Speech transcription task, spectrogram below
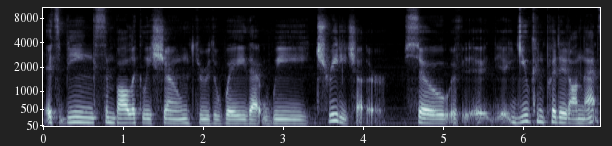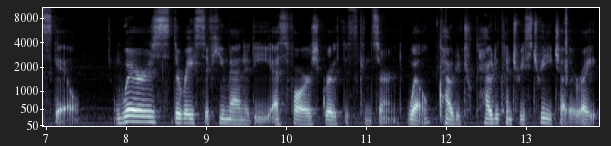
it's being symbolically shown through the way that we treat each other. So if, you can put it on that scale where's the race of humanity as far as growth is concerned? Well, how do how do countries treat each other, right?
